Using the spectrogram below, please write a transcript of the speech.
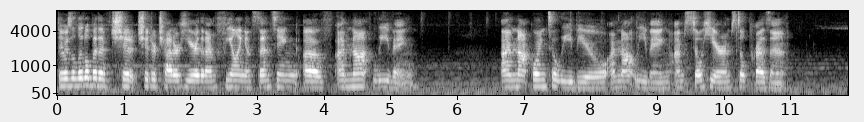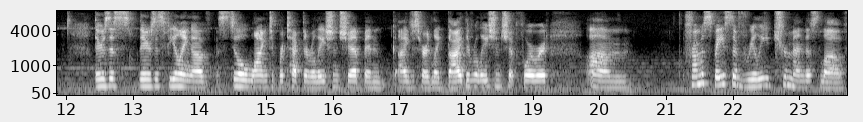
There's a little bit of chitter chatter here that i'm feeling and sensing of i'm not leaving I'm not going to leave you. I'm not leaving. I'm still here. I'm still present. There's this there's this feeling of still wanting to protect the relationship and I just heard like guide the relationship forward um, from a space of really tremendous love,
